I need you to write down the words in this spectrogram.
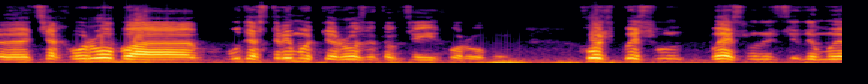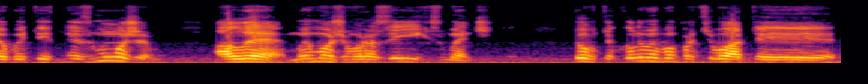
е, ця хвороба буде стримувати розвиток цієї хвороби. Хоч без, без фунгіцидів ми обійтись не зможемо, але ми можемо рази їх зменшити. Тобто, коли ми будемо працювати е,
